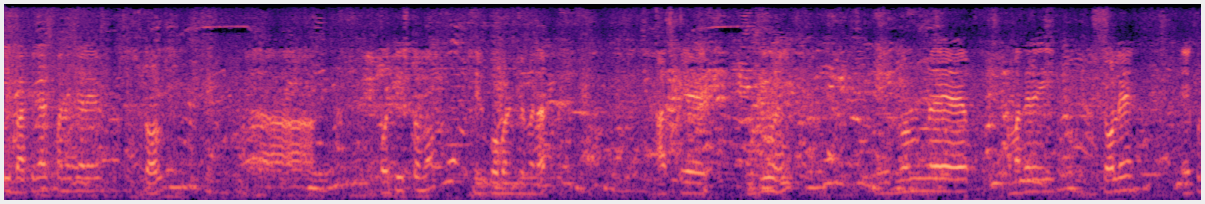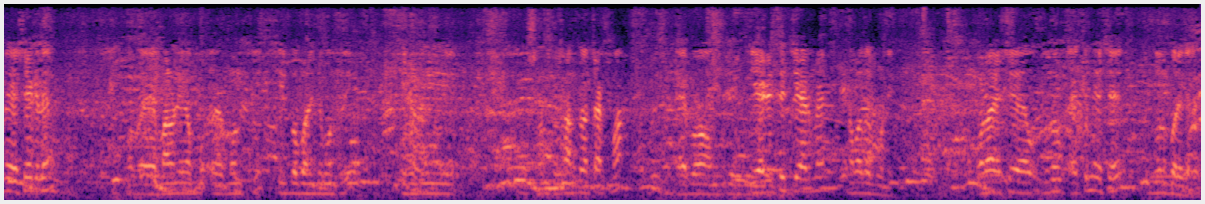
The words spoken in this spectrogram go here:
এই স্টল পঁয়ত্রিশতম শিল্প বাণিজ্য মেলার। আজকে উদ্বোধনী এই আমাদের এই স্টলে এখানে এসে গেলেন। মাননীয় মন্ত্রী শিল্প বাণিজ্য মন্ত্রী শ্রীমতী শান্তনা চাকমা এবং টিআরডিসির চেয়ারম্যান আমাদের বণিক। ওরা এসে এখনই এসে উদ্বোধন করে গেলেন।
